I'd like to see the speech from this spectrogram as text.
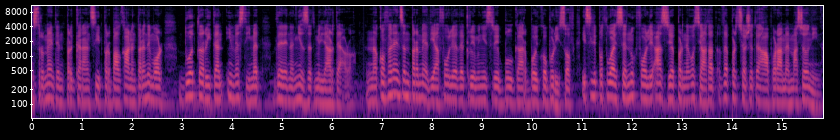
Instrumentin për Garanci për Ballkanin Perëndimor, duhet të rriten investimet deri në njëzet miliardë euro. Në konferencën për media foli edhe kryeministri bullgar Bojko Borisov, i cili pothuajse nuk foli asgjë për negociatat dhe për çështjet e hapura me Maqedoninë.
